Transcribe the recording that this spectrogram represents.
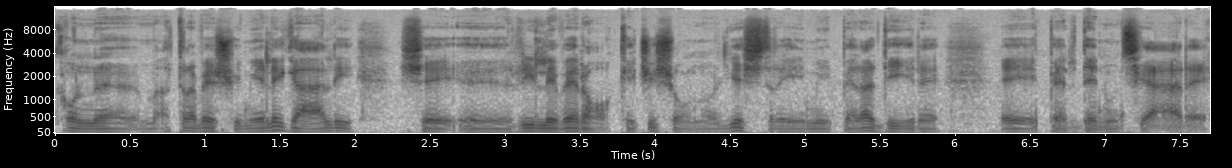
con, eh, attraverso i miei legali se eh, rileverò che ci sono gli estremi per adire e per denunziare.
